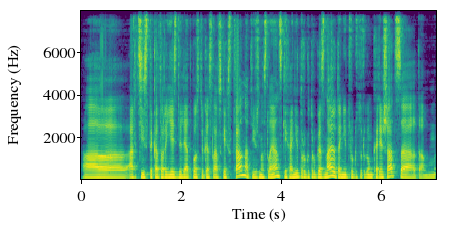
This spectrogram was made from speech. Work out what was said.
э, артисты, которые ездили от постюгославских стран, от южнославянских, они друг друга знают, они друг с другом корешатся. Там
